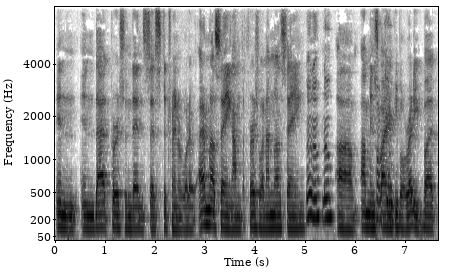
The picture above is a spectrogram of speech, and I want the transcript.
and and that person then sets the trend or whatever. I'm not saying I'm the first one. I'm not saying No, no, no. um, I'm inspiring Talking- people already, but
